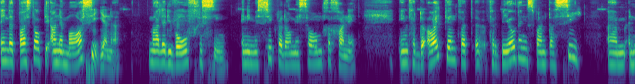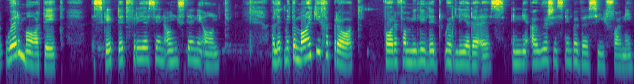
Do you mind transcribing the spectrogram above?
en dit was dalk die animasie ene, maar hulle het die wolf gesien en die musiek wat daarmee saamgegaan het. En vir daai kind wat 'n uh, verbeeldingsfantasie um in oormaat het, skep dit vrese en angste in die aand. Hulle het met 'n maatjie gepraat waar 'n familielid oorlede is en die ouers is nie bewus hiervan nie.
